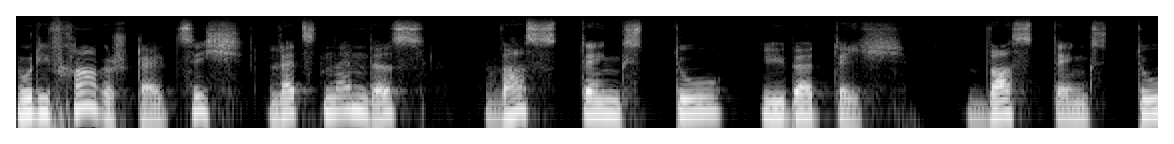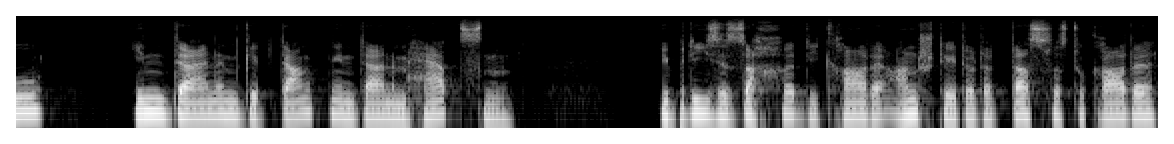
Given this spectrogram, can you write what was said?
Nur die Frage stellt sich letzten Endes, was denkst du über dich? Was denkst du in deinen Gedanken, in deinem Herzen über diese Sache, die gerade ansteht oder das, was du gerade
